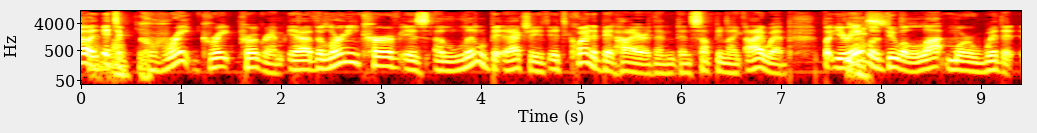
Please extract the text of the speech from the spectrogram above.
Oh, I it's a it. great, great program. Uh, the learning curve is a little bit, actually, it's quite a bit higher than, than something like iWeb, but you're Yes. able to do a lot more with it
